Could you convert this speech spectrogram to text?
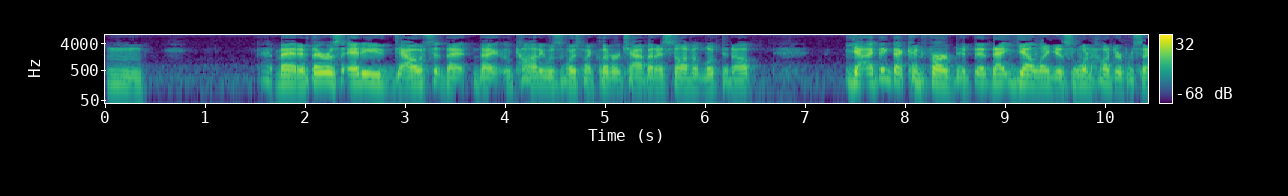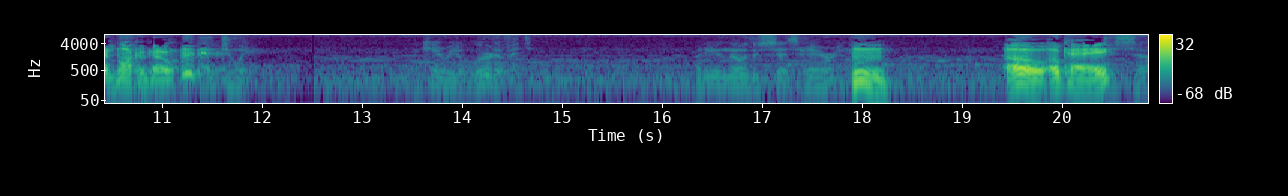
Hmm. Man, if there was any doubt that that Connie was voiced by Clifford Chapman, I still haven't looked it up. Yeah, I think that confirmed it. That, that yelling is 100% Bakugo. I can't read a word of it. How do you know this says herring? Hmm. Oh, okay. This, uh.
